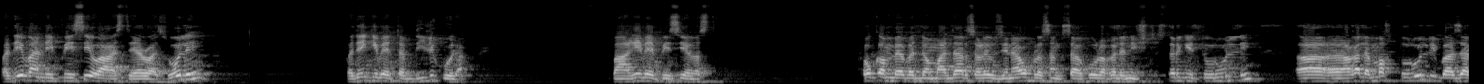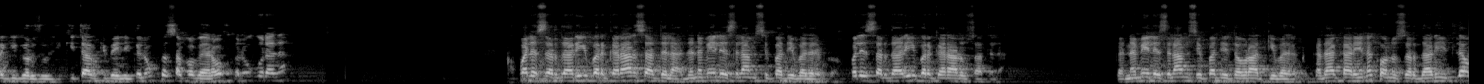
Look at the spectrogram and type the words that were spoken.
په دې باندې پیسې واسطه عوض ولې په دې کې به تبدیلی کولا باغې به پیسې غست حکم به بدلو مالدار سره زنا او کړه څنګه ساکو لغل نشته سترګې تورول دي هغه لمخ تورول دي بازار کې ګرځول کتاب کې به لیکل او کړه صفه به راوخ کړو ګره ده خپل سرداری برقرار ساتله د نبی اسلام صفته بدل خپل سرداری برقرار ساتله که نبی علیہ السلام صفت تورات کې بدل کدا کار نه کو نو سرداری اتلو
